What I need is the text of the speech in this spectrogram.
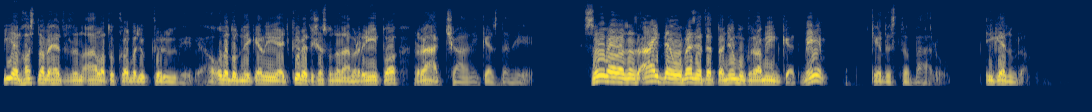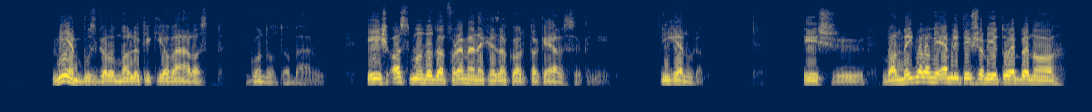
Ilyen hasznavehetetlen állatokkal vagyok körülvéve. Ha odadobnék elé egy követ, és azt mondanám répa, rákcsálni kezdené. Szóval az az Idaho vezetett a nyomukra minket, mi? kérdezte a báró. Igen, uram. Milyen buzgalommal löki ki a választ, gondolta a báró. És azt mondod, a fremenekhez akartak elszökni. Igen, uram. És van még valami említésre méltó ebben a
